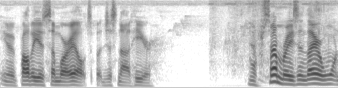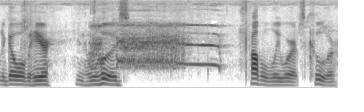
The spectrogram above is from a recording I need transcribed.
you know, probably is somewhere else, but just not here. Now for some reason they are wanting to go over here in the woods, probably where it's cooler.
